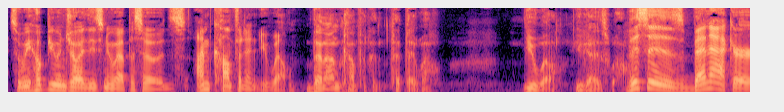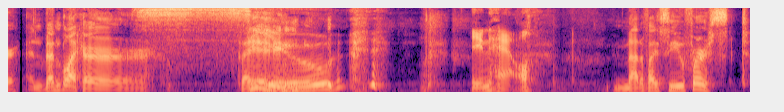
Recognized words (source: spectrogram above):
So we hope you enjoy these new episodes. I'm confident you will. Then I'm confident that they will. You will. You guys will. This is Ben Acker. And Ben Blacker. See you in hell. Not if I see you first.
